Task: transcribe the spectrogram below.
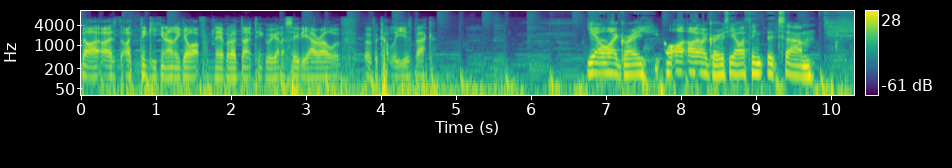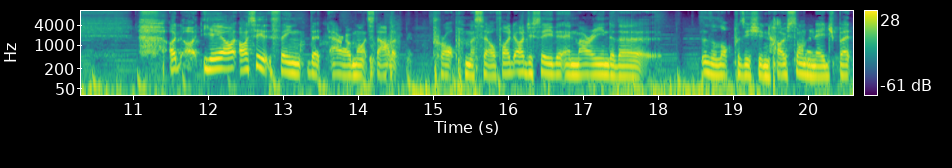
but I, I, think he can only go up from there, but I don't think we're going to see the Arrow of, of a couple of years back. Yeah, I agree. I, I agree with you. I think that. Um, I, I, yeah, I, I, see the thing that Arrow might start at prop myself. I, I just see that and Murray into the the lock position, host on an edge. But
